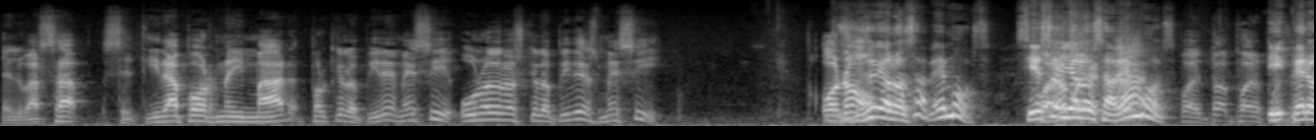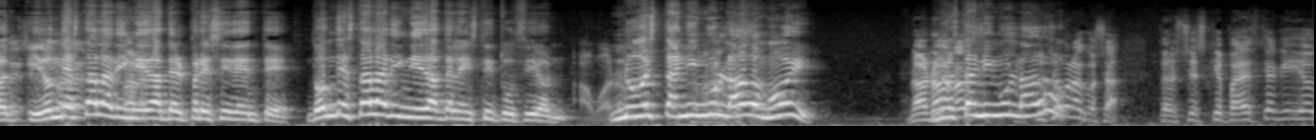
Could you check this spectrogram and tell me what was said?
El Barça se tira por Neymar porque lo pide Messi. Uno de los que lo pide es Messi. ¿O no? Pues Eso ya lo sabemos. Si eso Bueno, ya lo pues está. sabemos. Pues pues- Y- pero, ¿y dónde está la para- dignidad del presidente? ¿Dónde está la dignidad de la institución? Ah, bueno. no está en ningún lado, Moy. No, no, No está en ningún lado. escúchame una cosa. Pero si es que parezca que yo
